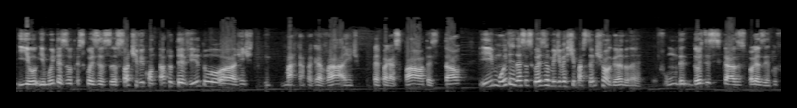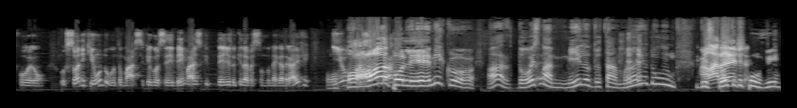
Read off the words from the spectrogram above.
e, e, muitas outras coisas eu só tive contato devido a gente marcar para gravar, a gente preparar as pautas e tal. E muitas dessas coisas eu me diverti bastante jogando, né? Um de, dois desses casos, por exemplo, foram o Sonic 1 do, do Márcio, que eu gostei bem mais dele do que da versão do Mega Drive. Oh, e o oh, polêmico! Ó, oh, dois mamilos do tamanho de um biscoito de polvilho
